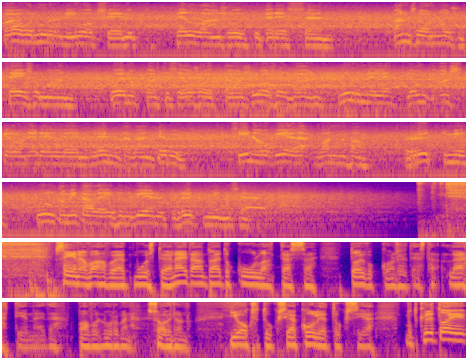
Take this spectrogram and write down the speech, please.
Paavo Nurmi juoksee nyt hellaan soihtu kädessään. Kansa on noussut seisomaan. Voimakkaasti se osoittaa suosiltaan Nurmelle, jonka askel on edelleen lentävän kevyt. Siinä on vielä vanha rytmi, kultamitaleihin vienyt rytminsä. Siinä vahvoja muistoja. Näitä on taitu kuulla tässä toivokonserteista lähtien näitä Paavo Nurmen soidon juoksutuksia, kuljetuksia. Mutta kyllä toi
